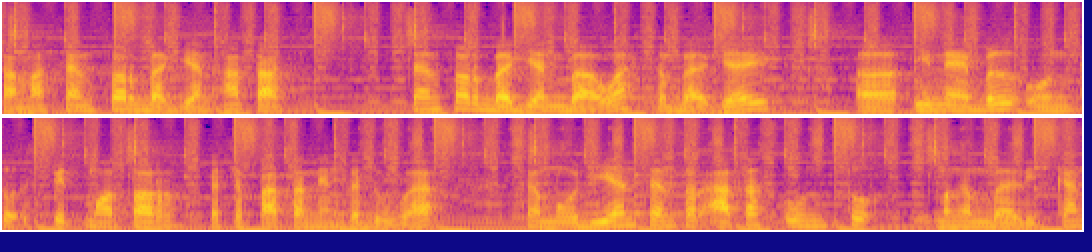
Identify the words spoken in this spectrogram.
sama sensor bagian atas. Sensor bagian bawah sebagai uh, enable untuk speed motor kecepatan yang kedua kemudian sensor atas untuk mengembalikan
